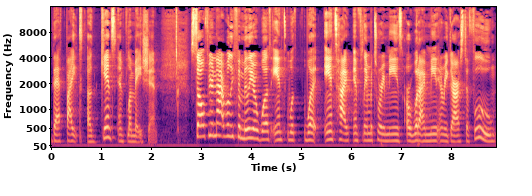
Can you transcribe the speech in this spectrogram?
that fights against inflammation. So if you're not really familiar with with what anti-inflammatory means or what I mean in regards to food,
